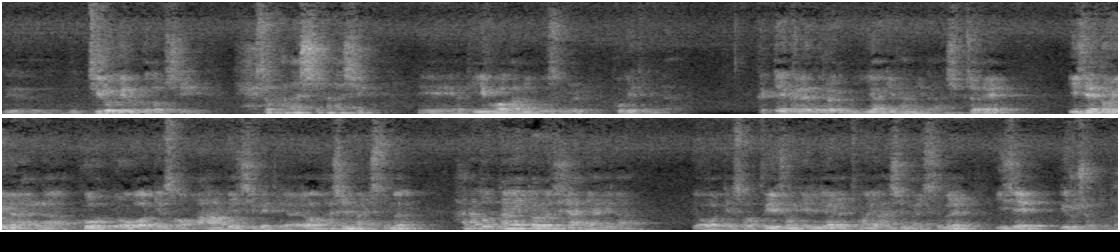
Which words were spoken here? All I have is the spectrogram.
그, 뭐 뒤로 미룰 것 없이 계속 하나씩 하나씩 예, 이렇게 이루어가는 모습을 보게 됩니다. 그때 그는 이런 이야기를 합니다. 10절에 이제 너희는 알라 곧 여호와께서 아합의 집에 대하여 하실 말씀은 하나도 땅에 떨어지지 아니하리라 여호와께서 그의 종 엘리야를 통하여 하신 말씀을 이제 이루셨도다.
